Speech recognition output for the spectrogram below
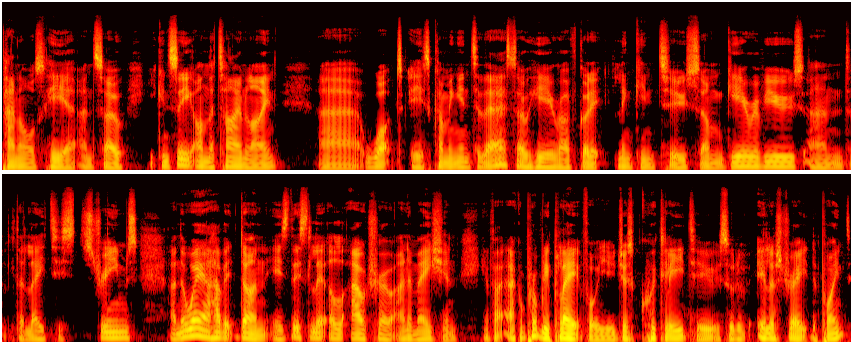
panels here. And so you can see on the timeline uh, what is coming into there. So here I've got it linking to some gear reviews and the latest streams. And the way I have it done is this little outro animation. In fact, I can probably play it for you just quickly to sort of illustrate the point.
